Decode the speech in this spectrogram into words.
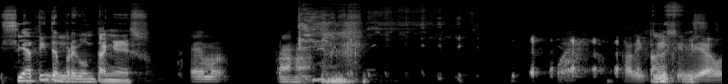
si a ti te preguntan eso, Emma, Ajá. bueno, está difícil, viejo.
